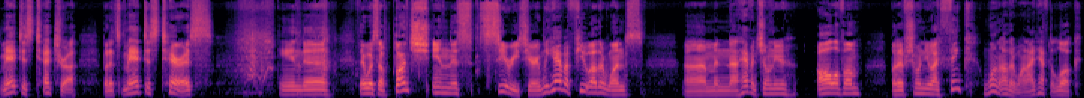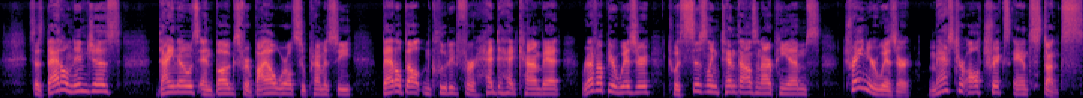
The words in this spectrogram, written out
Mantis Tetra, but it's Mantis Terris. And uh, there was a bunch in this series here, and we have a few other ones. Um, and I haven't shown you all of them, but I've shown you, I think, one other one. I'd have to look. It says Battle Ninjas, Dinos, and Bugs for Bio World Supremacy. Battle Belt included for head to head combat. Rev up your Wizzzer to a sizzling 10,000 RPMs. Train your Wizzzer. Master all tricks and stunts.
